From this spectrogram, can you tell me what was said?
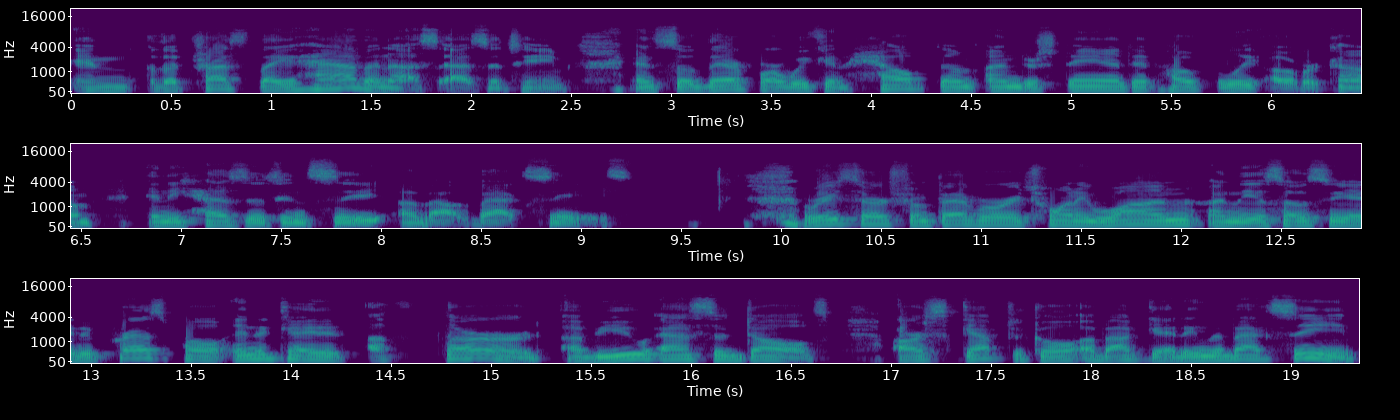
and the trust they have in us as a team. And so therefore we can help them understand and hopefully overcome any hesitancy about vaccines. Research from February 21 and the Associated Press poll indicated a third of U.S. adults are skeptical about getting the vaccine.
